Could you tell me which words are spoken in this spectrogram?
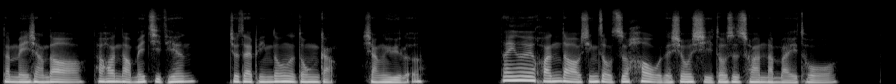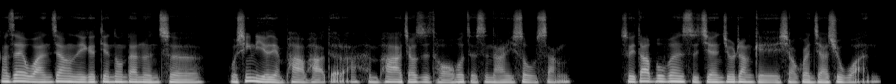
但没想到，他环岛没几天，就在屏东的东港相遇了。但因为环岛行走之后，我的休息都是穿蓝白拖。那在玩这样的一个电动单轮车，我心里有点怕怕的啦，很怕脚趾头或者是哪里受伤，所以大部分时间就让给小管家去玩。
